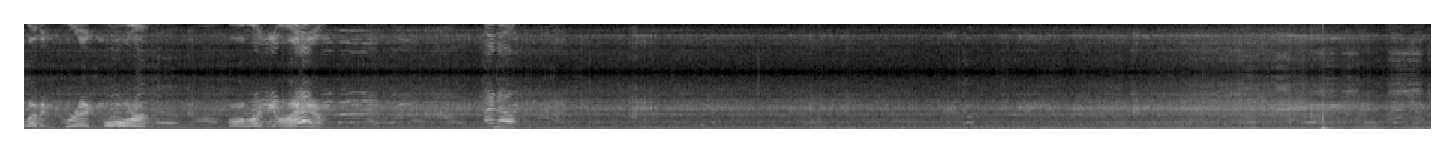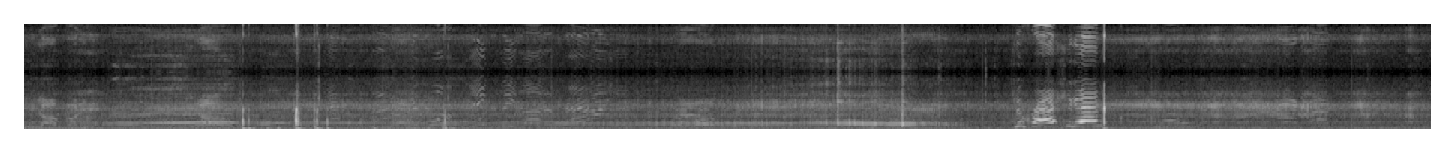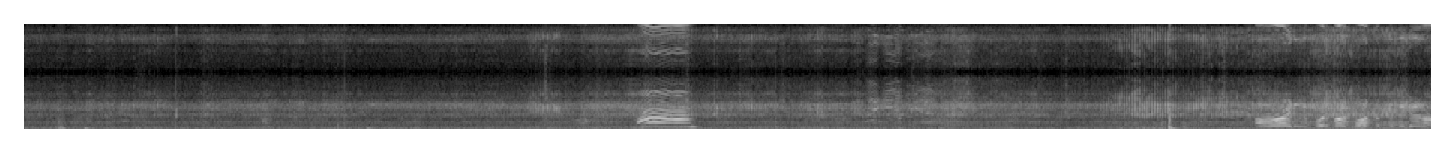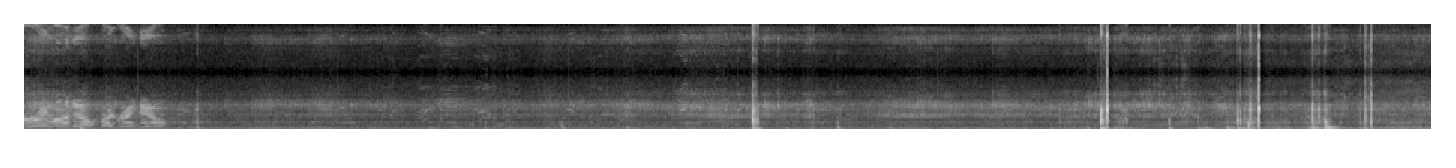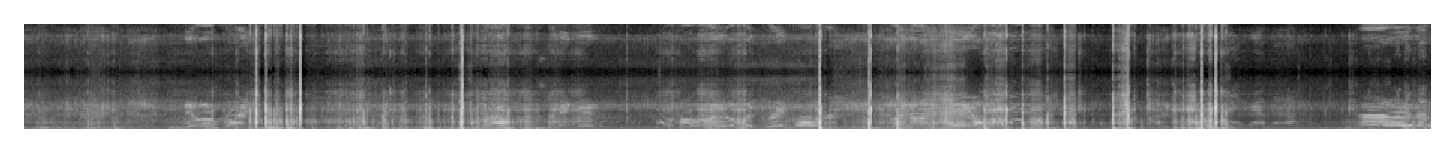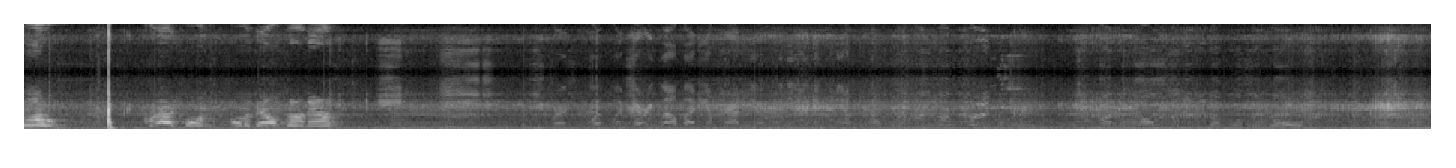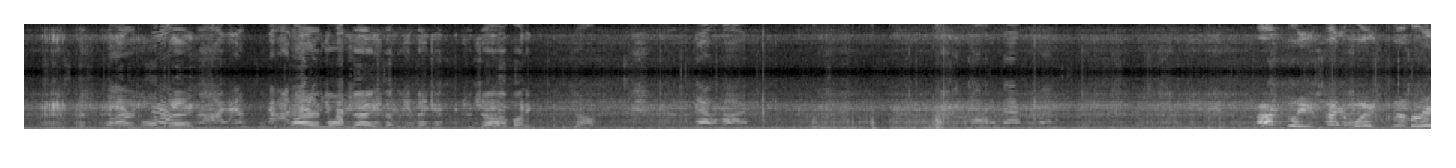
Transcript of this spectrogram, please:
11, Greg Moore, falling right behind what? him. I know. 45 plus, looks they got a Ray Honda out front right now. Even know how long these day? Is that what you're doing thinking? this. Good job, buddy. Good job. So hot. We walk it back with us. Actually, second place, number 86.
